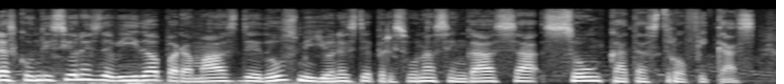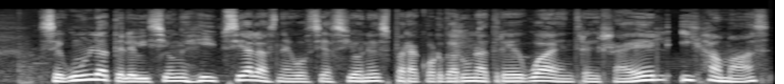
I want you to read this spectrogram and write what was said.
las condiciones de vida para más de dos millones de personas en Gaza son catastróficas. Según la televisión egipcia, las negociaciones para acordar una tregua Israel y Hamas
